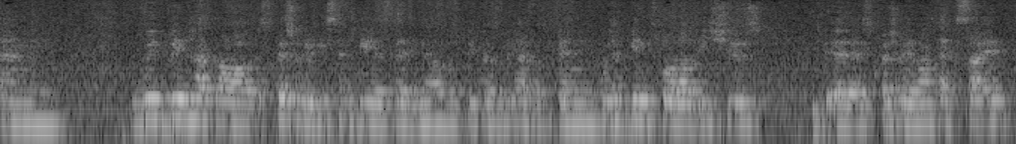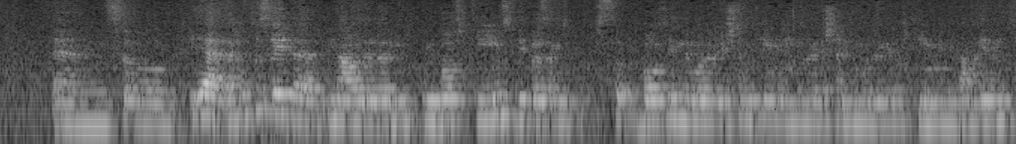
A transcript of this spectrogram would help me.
and we've been a especially recently as Debbie knows, because we have been, we have been through a lot of issues uh, especially on tech side. And so, yeah, I have to say that now that I'm in both teams, because I'm so, both in the moderation team in English and the moderation team in Italian,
